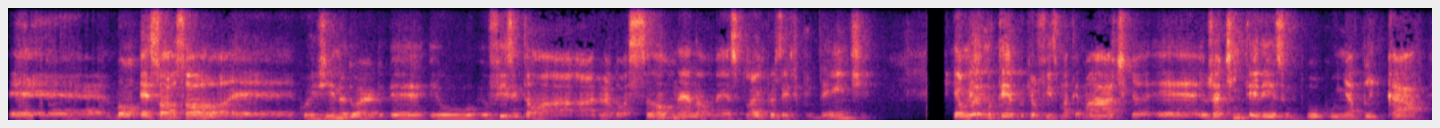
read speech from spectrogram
É, bom, é só, só é, corrigindo, Eduardo, é, eu, eu fiz então a, a, graduação né, na Unesp lá em Presidente Prudente, e ao mesmo tempo que eu fiz matemática, é, eu já tinha interesse um pouco em aplicar,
